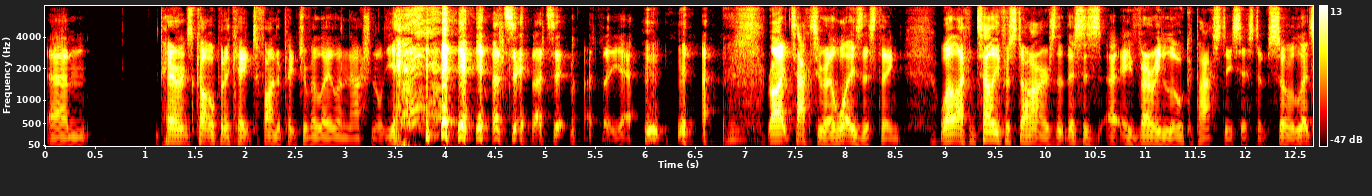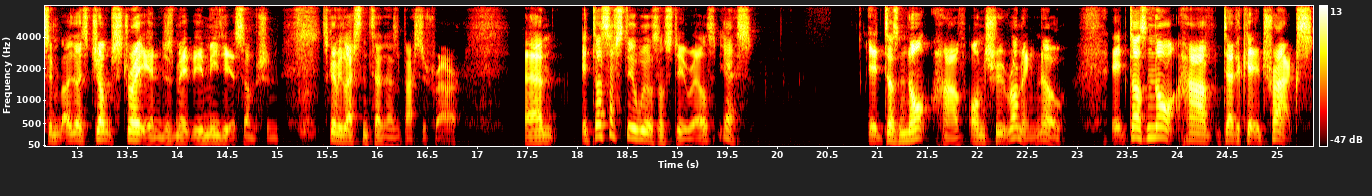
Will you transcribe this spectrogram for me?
um, Parents cut open a cake to find a picture of a Leyland National. Yeah, yeah, that's it, that's it, Martha. Yeah. right, taxi rail. What is this thing? Well, I can tell you for starters that this is a, a very low capacity system. So let's let's jump straight in and just make the immediate assumption it's going to be less than ten thousand passengers per hour. Um, it does have steel wheels on steel rails, yes. It does not have on street running, no. It does not have dedicated tracks.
